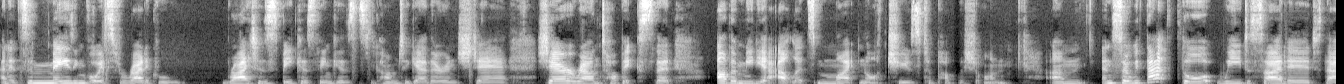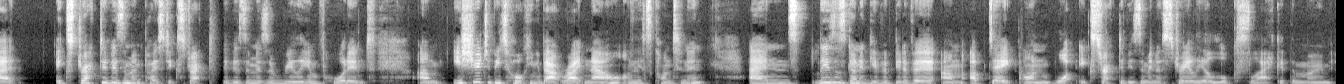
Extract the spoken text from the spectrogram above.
And it's an amazing voice for radical writers, speakers, thinkers to come together and share share around topics that other media outlets might not choose to publish on. Um, and so with that thought, we decided that extractivism and post-extractivism is a really important um, issue to be talking about right now on this continent. And Liz is going to give a bit of an um, update on what extractivism in Australia looks like at the moment,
